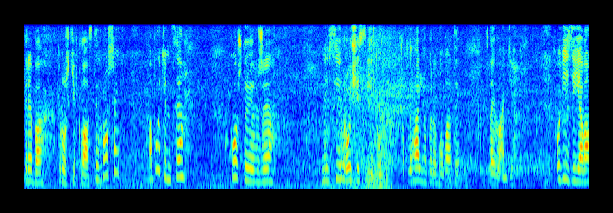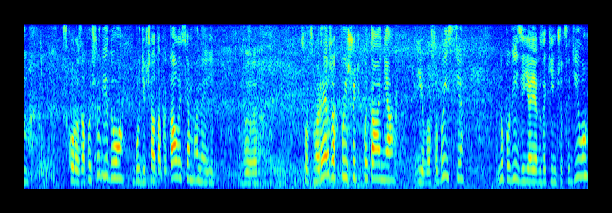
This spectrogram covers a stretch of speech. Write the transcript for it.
треба трошки вкласти грошей, а потім це коштує вже не всі гроші світу, щоб легально перебувати в Таїланді. По візі я вам скоро запишу відео, бо дівчата питалися в мене і в соцмережах пишуть питання, і в особисті. Ну, по візі я як закінчу це діло,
